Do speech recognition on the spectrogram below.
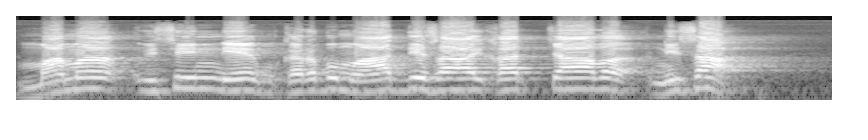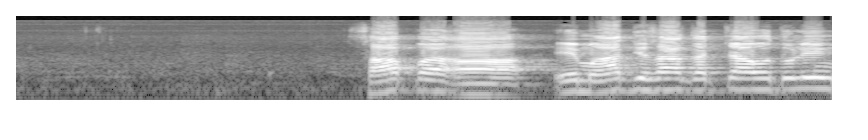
මම විසින් ඒ කරපු මාධ්‍ය සාකච්ඡාව නිසා සාප ඒ මාධ්‍ය සාකච්ඡාව තුළින්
